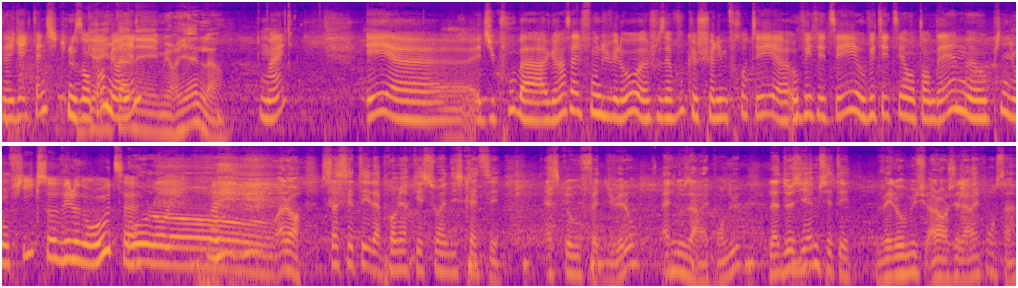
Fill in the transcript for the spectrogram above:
Gaëtan, si tu nous entends, Gaëtan Muriel. et Muriel. Ouais. Et, euh, et du coup, bah, grâce à le fond du vélo, euh, je vous avoue que je suis allée me frotter euh, au VTT, au VTT en tandem, au pignon fixe, au vélo de route. Oh là là Alors, ça c'était la première question indiscrète, c'est est-ce que vous faites du vélo? Elle nous a répondu. La deuxième c'était vélo musculaire. Alors j'ai la réponse, hein,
